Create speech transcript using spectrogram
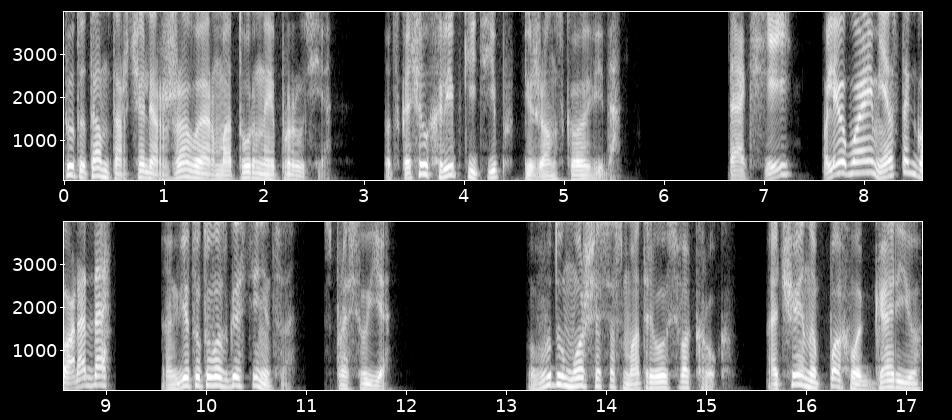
Тут и там торчали ржавые арматурные прутья. Подскочил хлипкий тип пижонского вида. «Такси? В любое место города». «А где тут у вас гостиница?» — спросил я. Вуду морщась осматривалась вокруг. Отчаянно пахло гарью,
